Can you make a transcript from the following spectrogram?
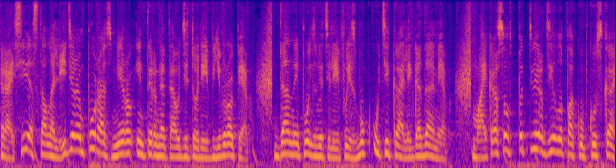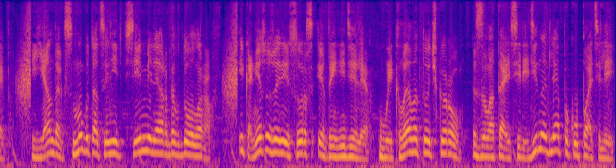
Россия стала лидером по размеру интернет-аудитории в Европе. Данные пользователей Facebook утекали годами. Microsoft подтвердила покупку Skype. Яндекс могут оценить в 7 миллиардов долларов. И, конечно же, ресурс этой недели – weekleva.ru – золотая середина для покупателей.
